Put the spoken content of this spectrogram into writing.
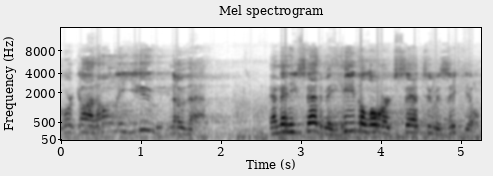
Lord God, only you know that. And then he said to me, He, the Lord, said to Ezekiel,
